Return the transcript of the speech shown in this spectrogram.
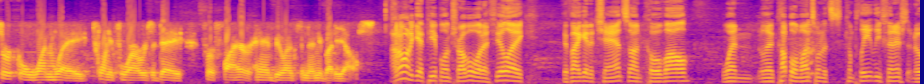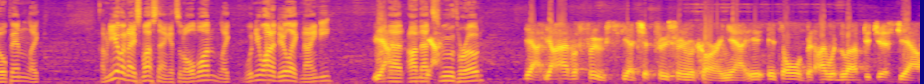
circle one way, 24 hours a day for fire, ambulance, and anybody else. I don't want to get people in trouble, but I feel like if I get a chance on Koval when in a couple of months when it's completely finished and open, like I mean, you have a nice Mustang. It's an old one. Like, wouldn't you want to do like ninety Yeah, on that, on that yeah. smooth road? Yeah, yeah, I have a Foose. Yeah, Chip Foose from McCarran. Yeah, it, it's old, but I would love to just, yeah,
